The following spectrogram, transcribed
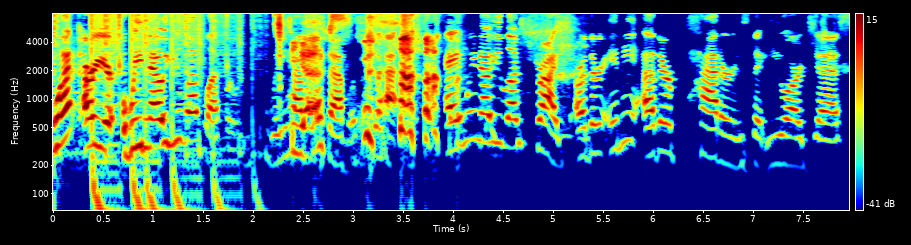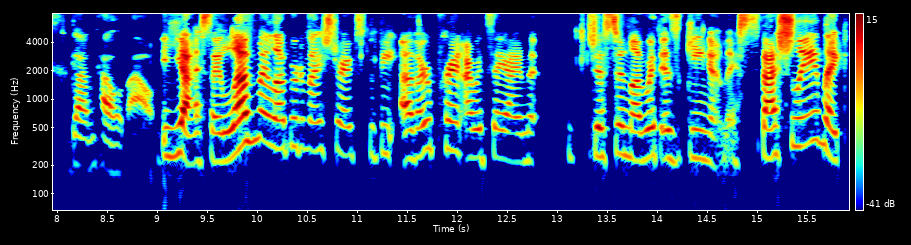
What are your? We know you love leopard. We have Yes. established that, and we know you love stripes. Are there any other patterns that you are just gung ho about? Yes, I love my leopard and my stripes, but the other print I would say I'm just in love with is gingham, especially like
